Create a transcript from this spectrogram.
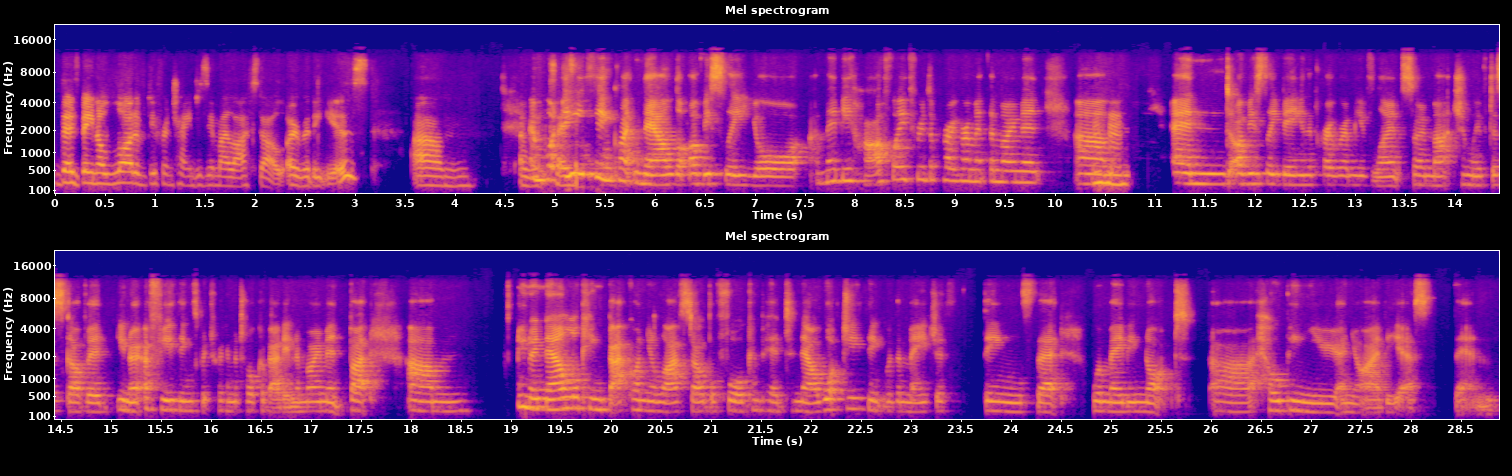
there's been a lot of different changes in my lifestyle over the years. Um, and what say. do you think like now obviously you're maybe halfway through the program at the moment um, mm-hmm. And obviously being in the program you've learned so much and we've discovered you know a few things which we're going to talk about in a moment but um, you know, now looking back on your lifestyle before compared to now, what do you think were the major things that were maybe not uh, helping you and your IBS then?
